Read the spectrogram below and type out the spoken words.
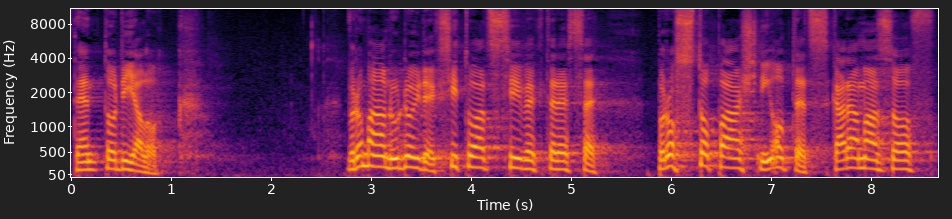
tento dialog. V románu dojde k situaci, ve které se prostopášný otec Karamazov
